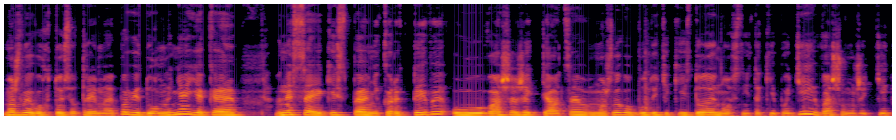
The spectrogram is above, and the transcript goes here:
можливо, хтось отримає повідомлення, яке внесе якісь певні корективи у ваше життя. Це, можливо, будуть якісь доленосні такі події в вашому житті.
